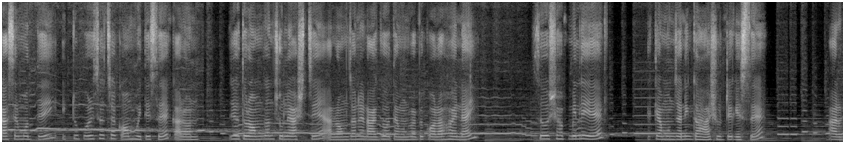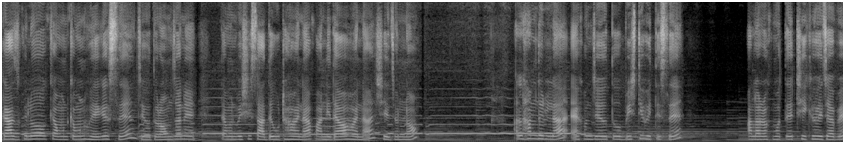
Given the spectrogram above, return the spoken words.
গাছের মধ্যেই একটু পরিচর্যা কম হইতেছে কারণ যেহেতু রমজান চলে আসছে আর রমজানের আগেও তেমনভাবে করা হয় নাই। সো সব মিলিয়ে কেমন জানি ঘাস উঠে গেছে। আর গাছগুলো কেমন কেমন হয়ে গেছে, যেহেতু রমজানে তেমন বেশি ছাদে উঠা হয় না, পানি দেওয়া হয় না সেই জন্য আলহামদুলিল্লাহ, এখন যেহেতু বৃষ্টি হইতেছে আল্লাহ রহমতে ঠিক হয়ে যাবে,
